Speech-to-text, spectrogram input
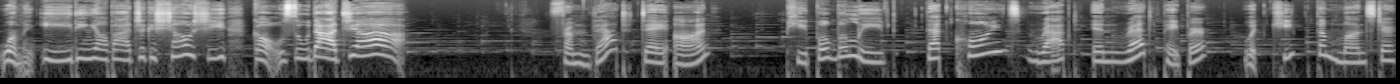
我们一定要把这个消息告诉大家。From that day on, people believed that coins wrapped in red paper would keep the monster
